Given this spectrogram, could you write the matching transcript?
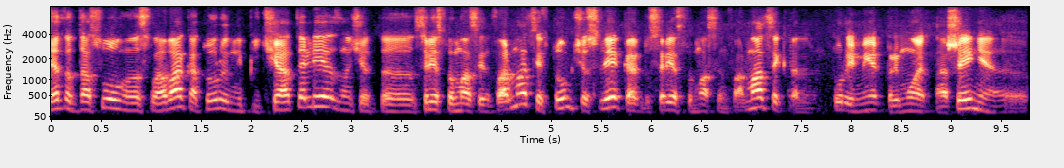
это дословно слова, которые напечатали значит, э, средства массовой информации, в том числе как бы средства массовой информации, которые имеют прямое отношение э,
